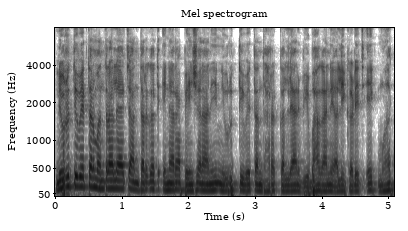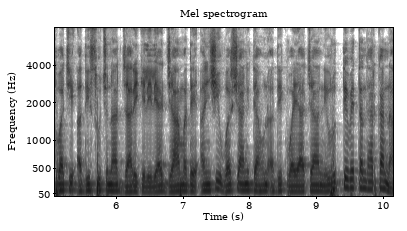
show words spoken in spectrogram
निवृत्तीवेतन मंत्रालयाच्या अंतर्गत येणाऱ्या पेन्शन आणि निवृत्तीवेतनधारक कल्याण विभागाने अलीकडेच एक महत्त्वाची अधिसूचना जारी केलेली आहे ज्यामध्ये ऐंशी वर्ष आणि त्याहून अधिक वयाच्या निवृत्तीवेतनधारकांना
